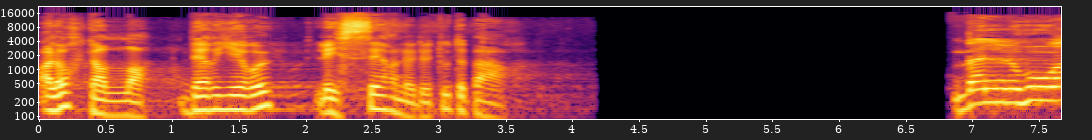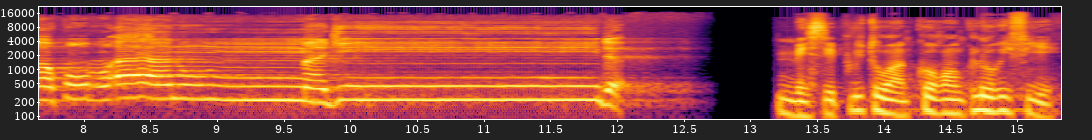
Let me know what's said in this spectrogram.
Alors qu'Allah, derrière eux, les cerne de toutes parts. بل هو قرآن مجيد mais c'est plutôt un Coran glorifié.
